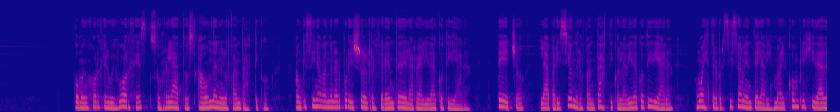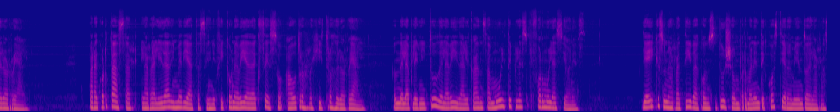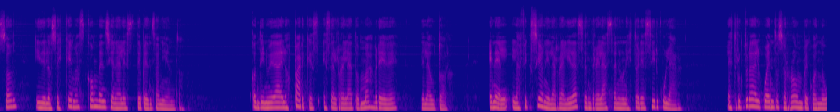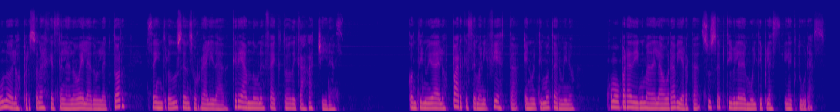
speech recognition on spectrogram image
Como en Jorge Luis Borges, sus relatos ahondan en lo fantástico, aunque sin abandonar por ello el referente de la realidad cotidiana. De hecho, la aparición de lo fantástico en la vida cotidiana muestra precisamente la abismal complejidad de lo real. Para Cortázar, la realidad inmediata significa una vía de acceso a otros registros de lo real, donde la plenitud de la vida alcanza múltiples formulaciones. De ahí que su narrativa constituya un permanente cuestionamiento de la razón y de los esquemas convencionales de pensamiento. Continuidad de los parques es el relato más breve del autor. En él, la ficción y la realidad se entrelazan en una historia circular. La estructura del cuento se rompe cuando uno de los personajes en la novela de un lector se introduce en su realidad, creando un efecto de cajas chinas. Continuidad de los parques se manifiesta, en último término, como paradigma de la obra abierta susceptible de múltiples lecturas.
